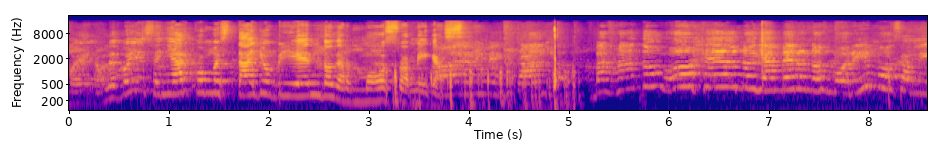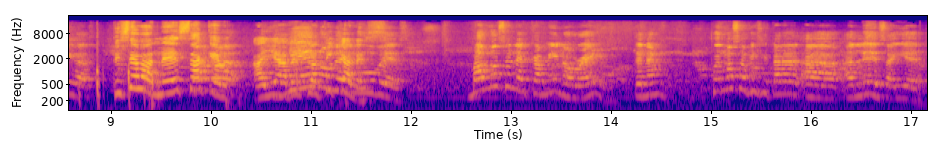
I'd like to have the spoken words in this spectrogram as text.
Bueno, les voy a enseñar cómo está lloviendo de hermoso, amigas. Ay, a mí me encanta. Bajando, oh, hell no, ya mero nos morimos, amigas. Dice Vanessa que allá, a ver, platícales. Vamos en el camino, right? Tenem- fuimos a visitar a, a- a Liz ayer,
